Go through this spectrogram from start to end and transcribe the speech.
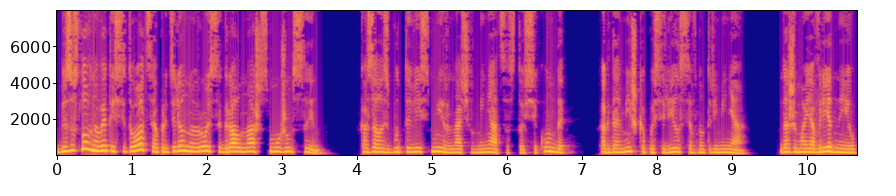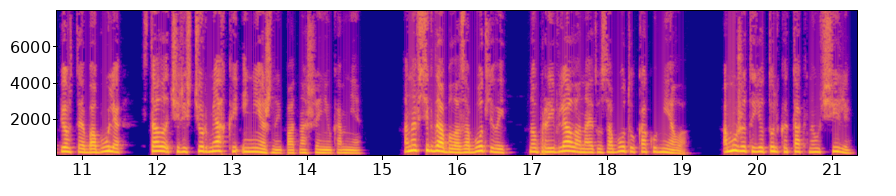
Безусловно, в этой ситуации определенную роль сыграл наш с мужем сын. Казалось, будто весь мир начал меняться с той секунды, когда Мишка поселился внутри меня. Даже моя вредная и упертая бабуля стала чересчур мягкой и нежной по отношению ко мне. Она всегда была заботливой, но проявляла она эту заботу как умела. А может, ее только так научили.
